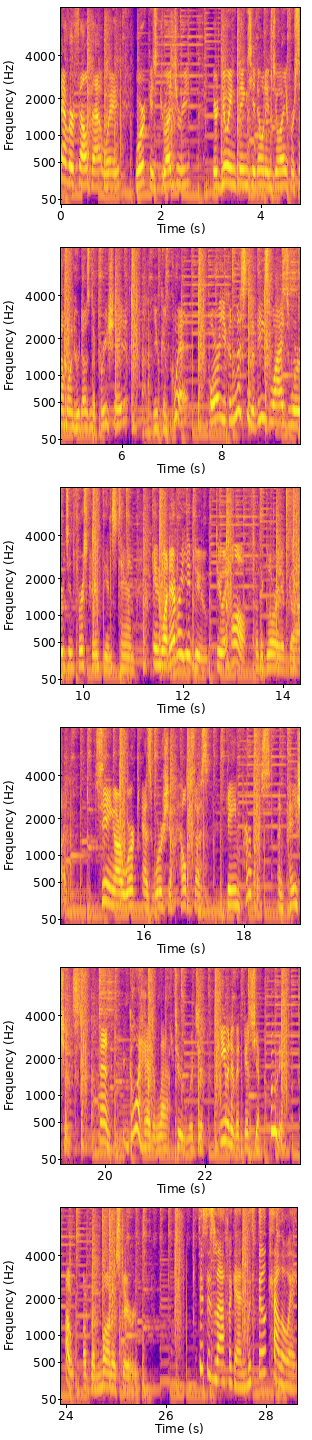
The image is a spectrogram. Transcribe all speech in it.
Ever felt that way? Work is drudgery. You're doing things you don't enjoy for someone who doesn't appreciate it. You can quit. Or you can listen to these wise words in 1 Corinthians 10 In whatever you do, do it all for the glory of God. Seeing our work as worship helps us gain purpose and patience. And go ahead and laugh too, would you? Even if it gets you booted out of the monastery. This is Laugh Again with Phil Callaway.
